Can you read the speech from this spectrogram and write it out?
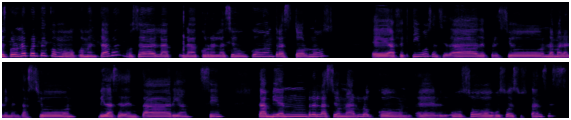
Pues por una parte, como comentaba, o sea, la, correlación con trastornos eh, afectivos, ansiedad, depresión, la mala alimentación, vida sedentaria, ¿sí? También relacionarlo con el uso o abuso de sustancias.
